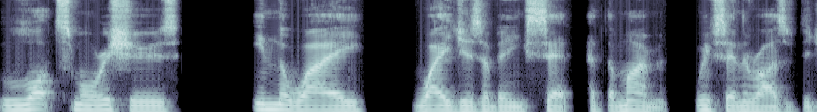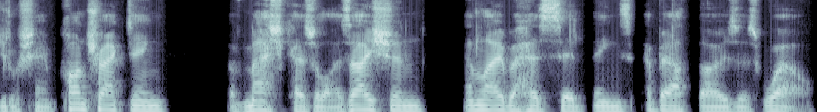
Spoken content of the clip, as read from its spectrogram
lots more issues in the way wages are being set at the moment. We've seen the rise of digital sham contracting, of mass casualisation, and Labor has said things about those as well.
